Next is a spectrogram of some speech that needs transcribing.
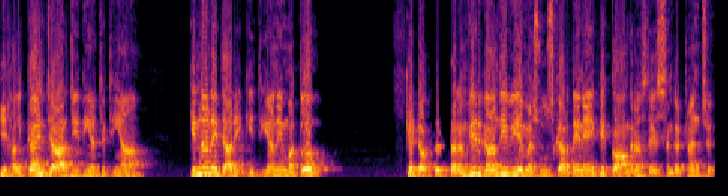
ਕਿ ਹਲਕਾ ਇੰਚਾਰਜ ਜੀ ਦੀਆਂ ਚਿੱਠੀਆਂ ਕਿਹਨਾਂ ਨੇ ਜਾਰੀ ਕੀਤੀਆਂ ਨੇ? ਮਤਲਬ ਕਿ ਡਾਕਟਰ ਧਰਮਵੀਰ ਗਾਂਧੀ ਵੀ ਇਹ ਮਹਿਸੂਸ ਕਰਦੇ ਨੇ ਕਿ ਕਾਂਗਰਸ ਦੇ ਸੰਗਠਨ 'ਚ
